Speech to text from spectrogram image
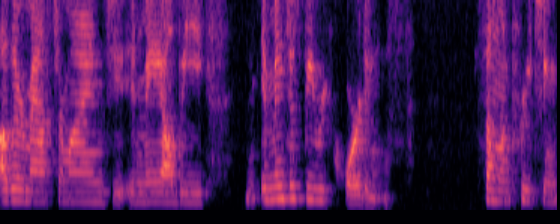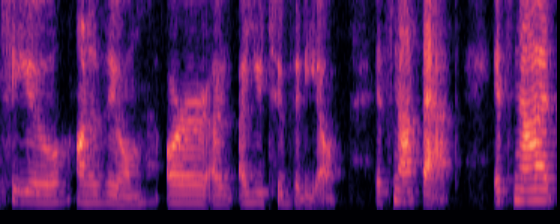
other masterminds you, it may all be it may just be recordings someone preaching to you on a Zoom or a, a YouTube video. It's not that. It's not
